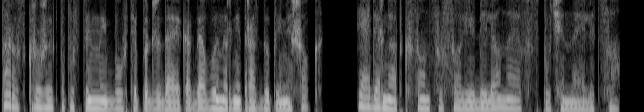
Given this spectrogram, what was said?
Парус кружит по пустынной бухте, поджидая, когда вынырнет раздутый мешок и обернет к солнцу солью беленое вспученное лицо.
